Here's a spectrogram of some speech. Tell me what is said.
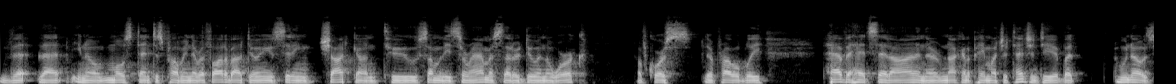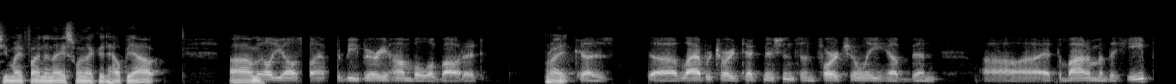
that that you know most dentists probably never thought about doing is sitting shotgun to some of these ceramists that are doing the work. Of course, they're probably have a headset on and they're not going to pay much attention to you, but who knows? You might find a nice one that could help you out. Um, well, you also have to be very humble about it. Right. Because uh, laboratory technicians, unfortunately, have been uh, at the bottom of the heap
